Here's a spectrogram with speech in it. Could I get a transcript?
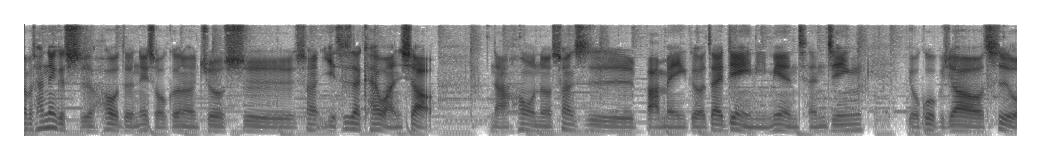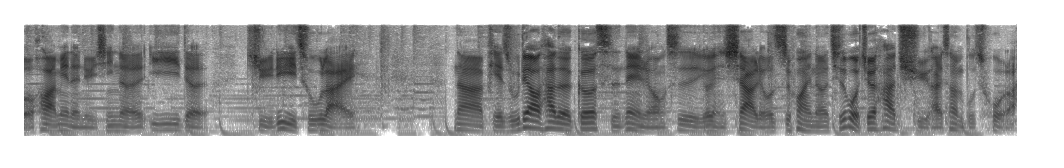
那么他那个时候的那首歌呢，就是算也是在开玩笑。然后呢，算是把每一个在电影里面曾经有过比较赤裸画面的女星呢，一一的举例出来。那撇除掉他的歌词内容是有点下流之外呢，其实我觉得他的曲还算不错啦。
